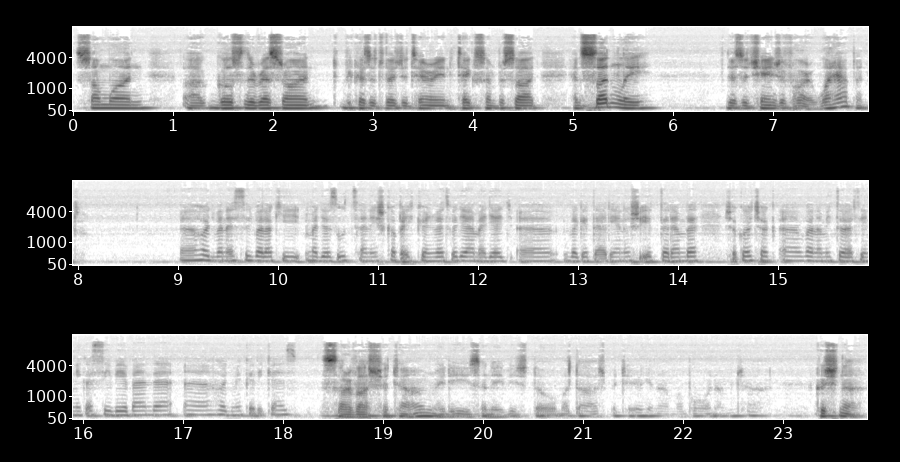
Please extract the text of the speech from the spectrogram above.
someone uh, goes to the restaurant because it's vegetarian, takes some prasad, and suddenly there's a change of heart. What happened? Hogy van ez, hogy valaki megy az utcán és kap egy könyvet, vagy elmegy egy uh, vegetáriánus étterembe, és akkor csak uh, valami történik a szívében, de uh, hogy működik ez? Sarvashatam hidi sanevisto matash patirganam aponam cha. Krishna,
